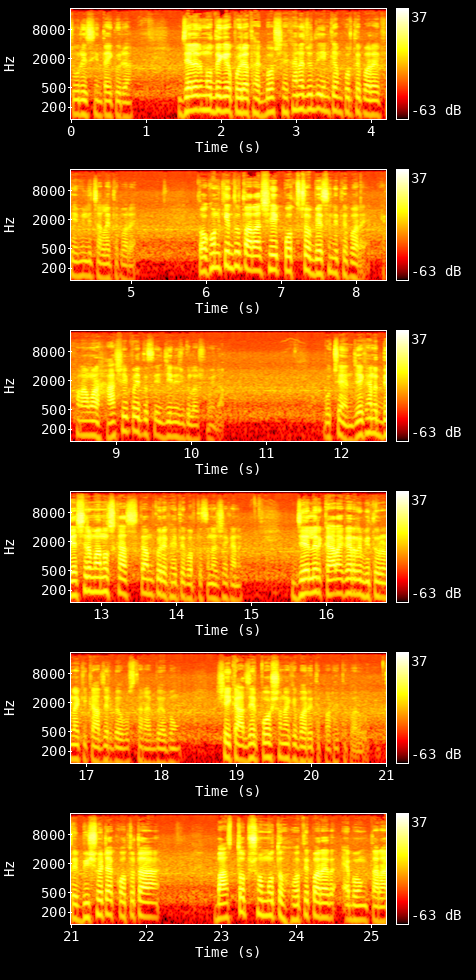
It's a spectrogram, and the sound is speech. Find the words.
চুরি ছিনতাই কইরা জেলের মধ্যে গিয়ে পড়ে থাকব। সেখানে যদি ইনকাম করতে পারে ফ্যামিলি চালাতে পারে। তখন কিন্তু তারা সেই পথটা বেছে নিতে পারে। এখন আমার হাসি পাইতেছে এই জিনিসগুলো শুই না। বুঝছেন? যেখানে দেশের মানুষ কাজ কাম করে খাইতে পারতেছে না, সেখানে জেলের কারাগারের ভিতরে নাকি কাজের ব্যবস্থা রাখবে এবং সেই কাজের পয়সা নাকি বাড়িতে পাঠাতে পারবে। তো এই বিষয়টা কতটা বাস্তবসম্মত হতে পারে এবং তারা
